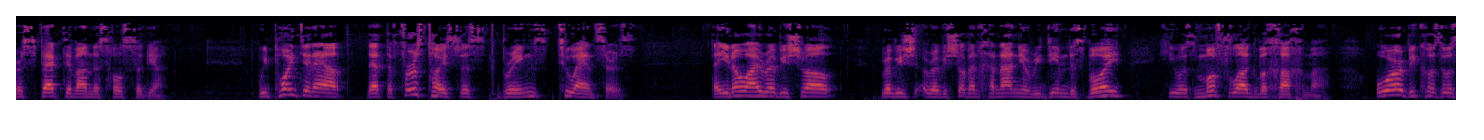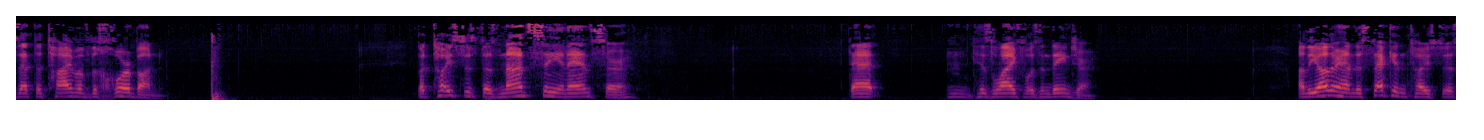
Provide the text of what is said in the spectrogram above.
perspective on this whole sugya. We pointed out that the first Toisvis brings two answers. That you know why Rabbi Shmuel, Rabbi, Rabbi Shmuel ben redeemed this boy? He was muflag b'chachma. Or because it was at the time of the Chorban. But Toisvis does not say an answer that his life was in danger. On the other hand, the second Tosus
